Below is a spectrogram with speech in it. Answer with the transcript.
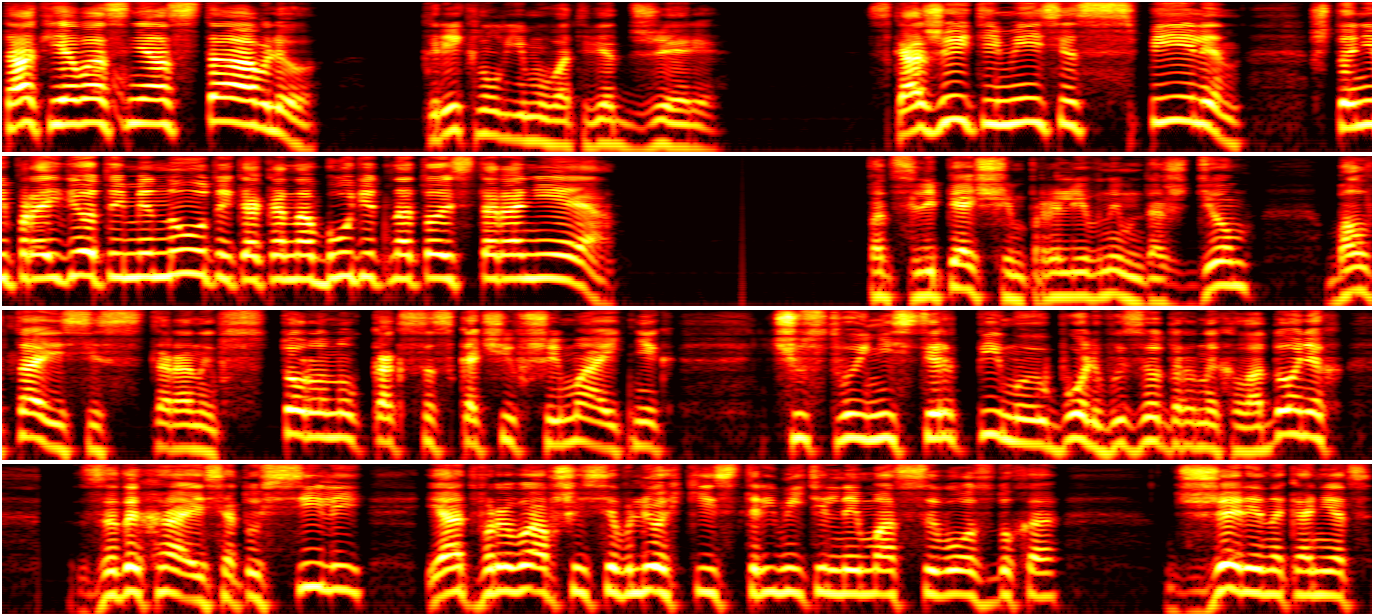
«Так я вас не оставлю!» — крикнул ему в ответ Джерри. «Скажите, миссис Спилин, что не пройдет и минуты, как она будет на той стороне!» Под слепящим проливным дождем, болтаясь из стороны в сторону, как соскочивший маятник, чувствуя нестерпимую боль в изодранных ладонях, задыхаясь от усилий и от врывавшейся в легкие стремительной массы воздуха, Джерри, наконец,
